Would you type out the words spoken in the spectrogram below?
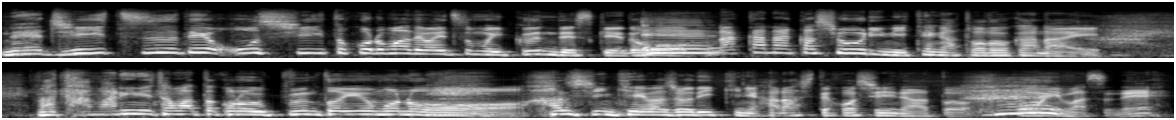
ね G2 で惜しいところまではいつも行くんですけど、えーなかなか勝利に手が届かない、まあ、たまりにたまったこの鬱憤というものを阪神競馬場で一気に晴らしてほしいなと思いますね。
